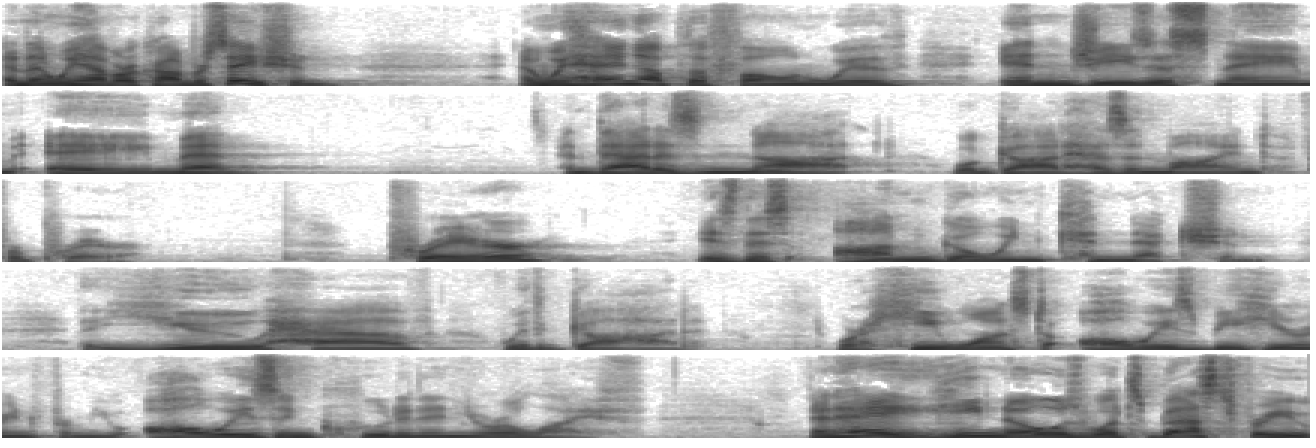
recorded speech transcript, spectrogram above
And then we have our conversation, and we hang up the phone with, in Jesus' name, amen. And that is not what God has in mind for prayer. Prayer is this ongoing connection that you have with God, where He wants to always be hearing from you, always included in your life. And hey, He knows what's best for you.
